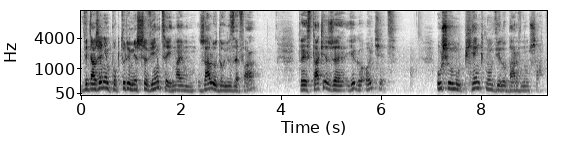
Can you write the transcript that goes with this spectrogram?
Wydarzeniem, po którym jeszcze więcej mają żalu do Józefa, to jest takie, że jego ojciec uszył mu piękną, wielobarwną szatę.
